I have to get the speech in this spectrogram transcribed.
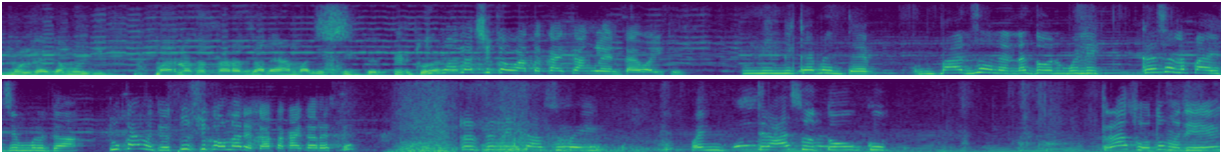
मुलगा आहे का मुलगी. मरणाचा त्रास झालाय आम्हाला इथं. तुला तुम्हाला शिकव आता काय चांगलं आहे आणि काय वाईट आहे. मी मी काय म्हणते बाद झालं ना दोन मुली कशाला पाहिजे मुलगा? तू काय म्हणते तू शिकवणार आहे का आता काय करायचं ते? तसं नाही सासूबाई पण त्रास होतो खूप. त्रास होतो म्हणजे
